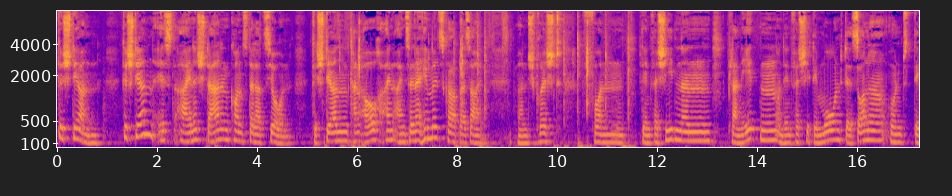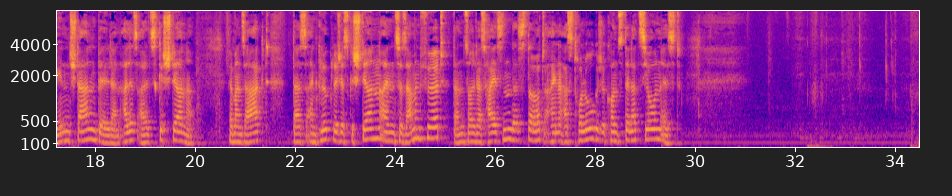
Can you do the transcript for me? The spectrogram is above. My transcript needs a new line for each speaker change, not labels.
Gestirn. Gestirn ist eine Sternenkonstellation. Gestirn kann auch ein einzelner Himmelskörper sein. Man spricht von den verschiedenen Planeten und den, dem Mond, der Sonne und den Sternbildern, alles als Gestirne. Wenn man sagt, dass ein glückliches Gestirn einen zusammenführt, dann soll das heißen, dass dort eine astrologische Konstellation ist.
